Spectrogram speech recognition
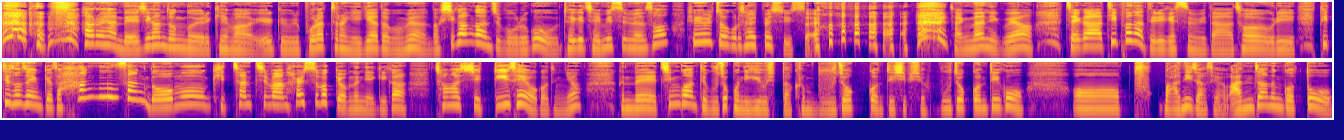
하루에 한 4시간 정도 이렇게 막, 이렇게 우리 보라트랑 얘기하다 보면 막 시간 가는 줄 모르고 되게 재밌으면서 효율적으로 살 뺄 수 있어요. 장난이고요. 제가 팁 하나 드리겠습니다. 저 우리 PT 선생님께서 항상 너무 귀찮지만 할 수밖에 없는 얘기가 청아 씨 뛰세요거든요. 근데 친구한테 무조건 이기고 싶다. 그럼 무조건 뛰십시오. 무조건 뛰고 어 푹 많이 자세요. 안 자는 것도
